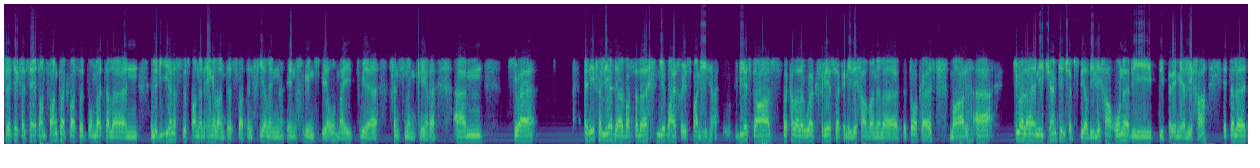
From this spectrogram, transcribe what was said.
so ek gesê het aanvanklik was dit omdat hulle in hulle die enigste span in Engeland is wat in geel en en groen speel, my twee gunsteling kleure. Um so en nie verlede was hulle nie baie goeie span nie. Dies daar sukkel hulle ook vreeslik in die liga wanneer hulle betrokke is, maar uh toe hulle in die championship speel, die liga onder die die Premier Liga, het hulle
